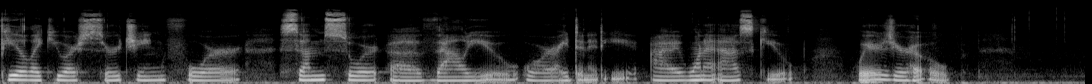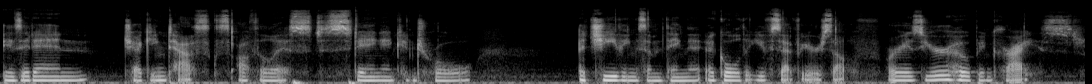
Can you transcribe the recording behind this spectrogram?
feel like you are searching for some sort of value or identity, I want to ask you where's your hope? Is it in checking tasks off the list, staying in control, achieving something that a goal that you've set for yourself? Or is your hope in Christ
